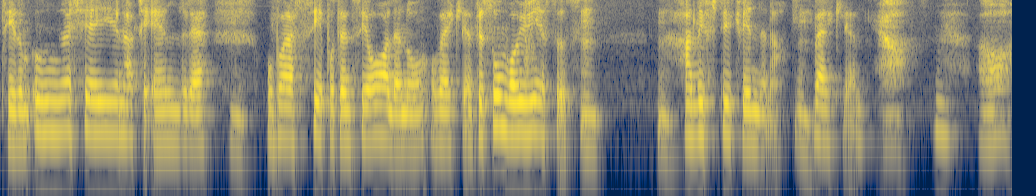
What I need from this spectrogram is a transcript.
till de unga tjejerna, till äldre mm. och bara se potentialen och, och, verkligen, för så var ju Jesus. Mm. Mm. Han lyfte ju kvinnorna, mm. verkligen. Ja. ja.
